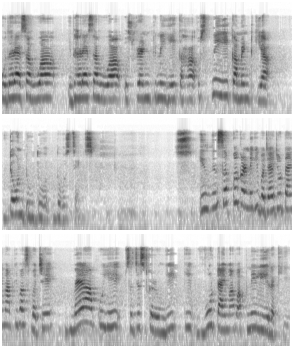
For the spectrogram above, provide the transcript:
उधर ऐसा हुआ, इधर ऐसा हुआ, उस फ्रेंड ने ये कहा, उसने ये कमेंट किया डोंट डू दोज थिंग्स इन इन सबको करने की बजाय जो टाइम आपके पास बचे, मैं आपको ये सजेस्ट करूँगी कि वो टाइम आप अपने लिए रखिए।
